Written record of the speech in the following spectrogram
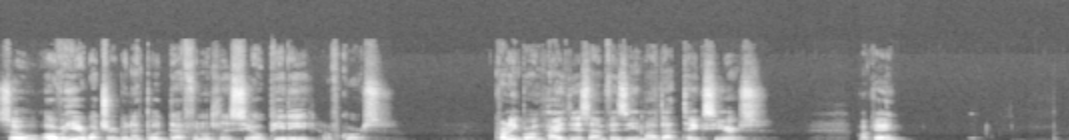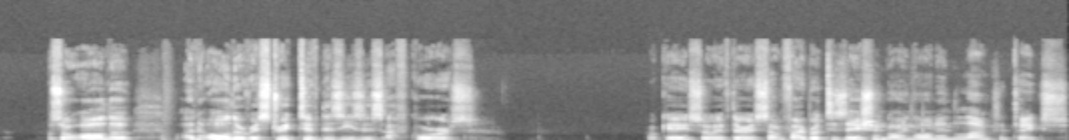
So over here, what you're gonna put definitely COPD, of course. Chronic bronchitis, emphysema, that takes years. Okay. So all the and all the restrictive diseases, of course. Okay, so if there is some fibrotization going on in the lungs, it takes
